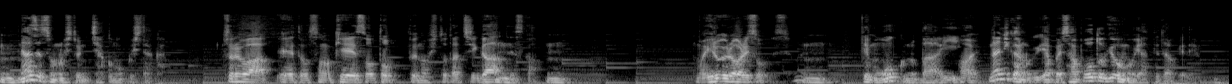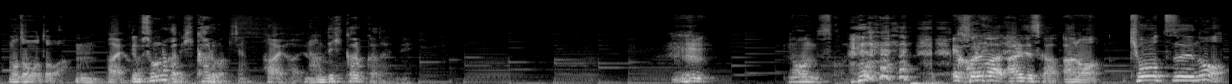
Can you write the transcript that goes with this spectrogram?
うん。なぜその人に着目したか。それは、えっ、と、その経営層トップの人たちがですか、うん。まあ、いろいろありそうですよね。うん。でも多くの場合、はい何かのやっぱりサポート業務をやってたわけだよ。もともとは。うん。はいはいでもその中で光るわけじゃん。はいはい。なんで光るかだよね。うん。なんですかね。え、これは、あれですか？あの、共通の、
